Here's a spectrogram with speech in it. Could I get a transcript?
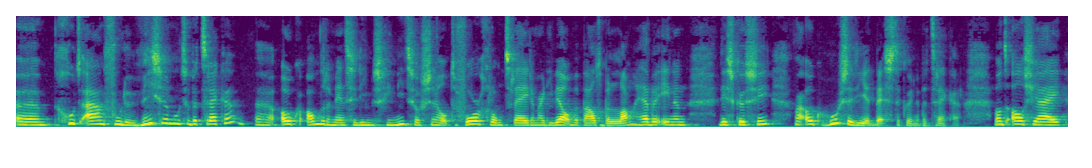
Ehm, goed aanvoelen wie ze moeten betrekken. Uh, ook andere mensen die misschien niet zo snel op de voorgrond treden, maar die wel een bepaald belang hebben in een discussie. Maar ook hoe ze die het beste kunnen betrekken. Want als jij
